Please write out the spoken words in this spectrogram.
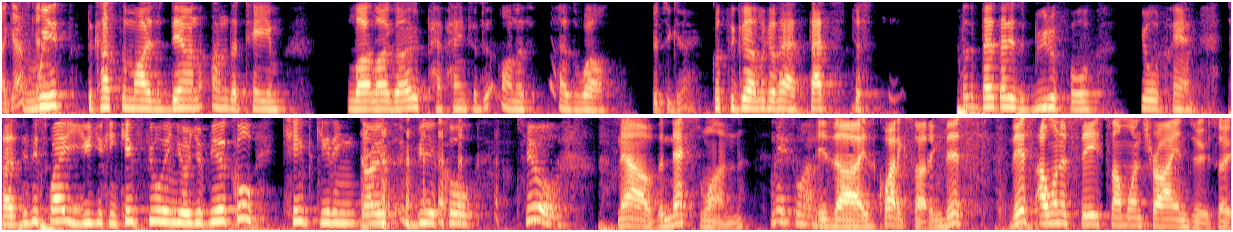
A gas can. with the customized down under team logo painted on it as well. good to go Good to go. Look at that. That's just that, that, that is a beautiful fuel can. So this way you, you can keep fueling your, your vehicle, keep getting those vehicle kills. now the next one Next one. is uh is quite exciting. This this I want to see someone try and do. So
